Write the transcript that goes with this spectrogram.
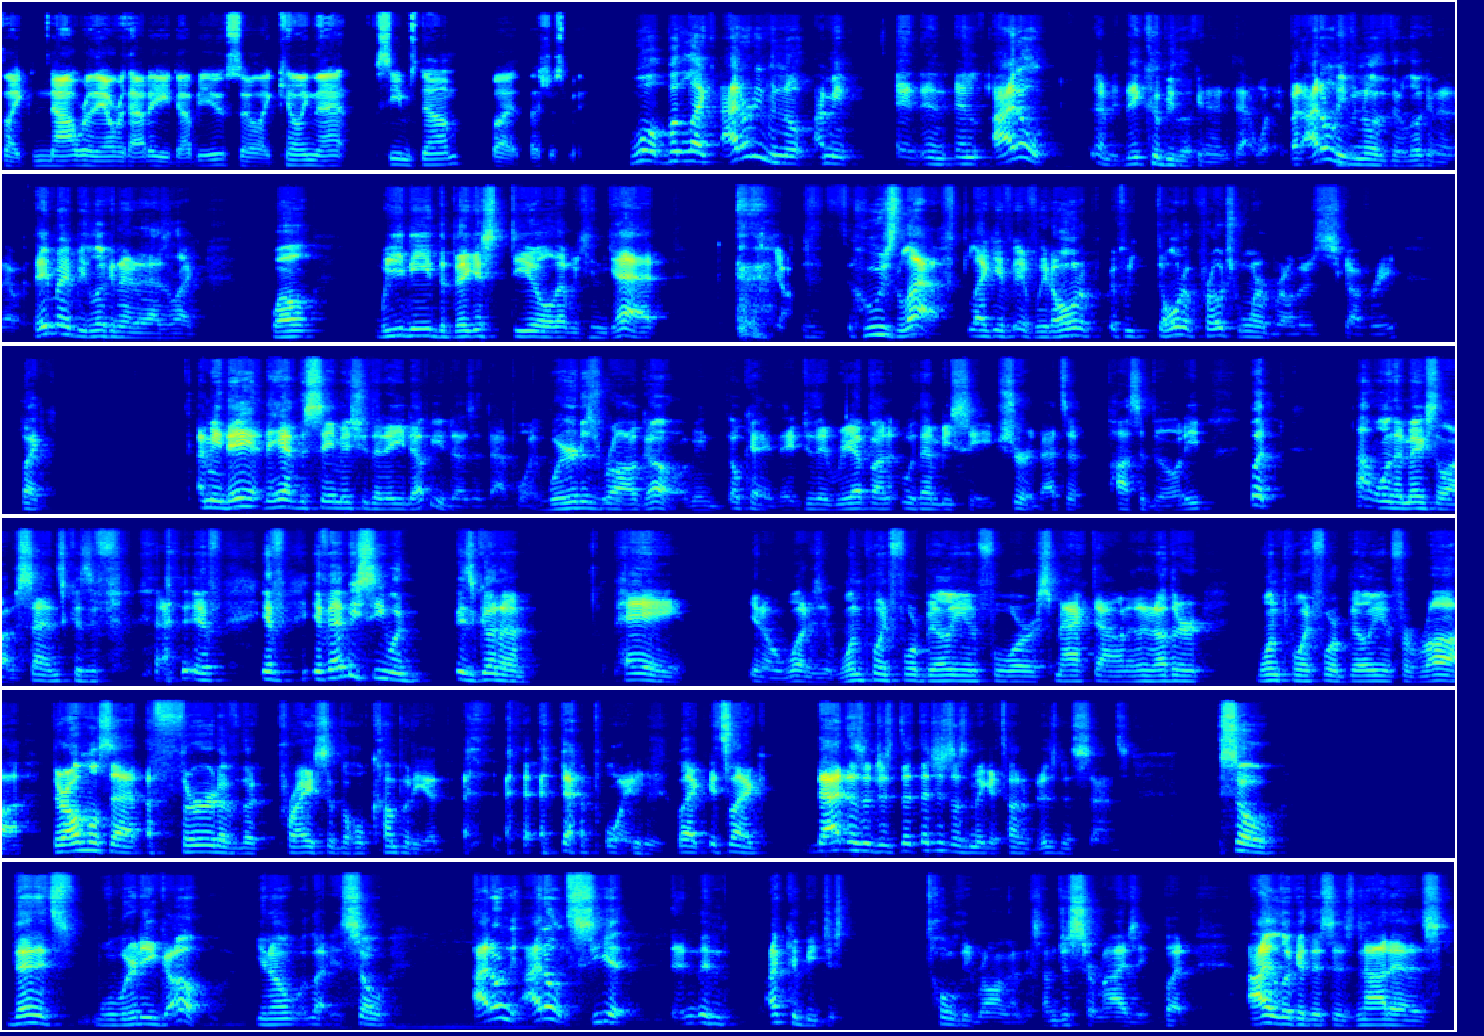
like not where they are without AEW. So like killing that seems dumb, but that's just me. Well, but like I don't even know. I mean, and, and and I don't. I mean, they could be looking at it that way, but I don't even know that they're looking at it that way. They might be looking at it as like, well, we need the biggest deal that we can get. Who's left? Like, if, if we don't if we don't approach Warner Brothers Discovery, like, I mean, they they have the same issue that AEW does at that point. Where does Raw go? I mean, okay, they do they re up on it with NBC? Sure, that's a possibility, but not one that makes a lot of sense because if if if if NBC would is gonna pay, you know, what is it, 1.4 billion for SmackDown and another 1.4 billion for Raw, they're almost at a third of the price of the whole company at, at that point. Mhm. Like it's like that doesn't just that, that just doesn't make a ton of business sense. So then it's well, where do you go? You know, like so I don't I don't see it, and, and I could be just totally wrong on this. I'm just surmising, but I look at this as not as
